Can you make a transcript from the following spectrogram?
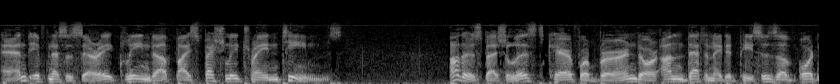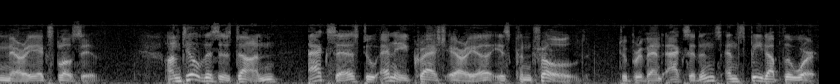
and, if necessary, cleaned up by specially trained teams. Other specialists care for burned or undetonated pieces of ordinary explosive. Until this is done, access to any crash area is controlled to prevent accidents and speed up the work.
